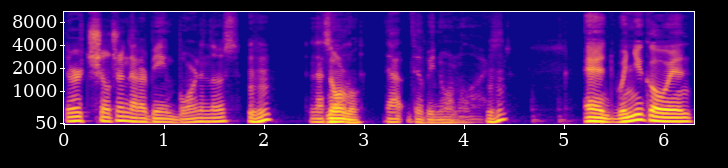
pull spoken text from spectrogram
There are children that are being born in those, mm-hmm. and that's Normal. all- that they'll be normalized. And when you go in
